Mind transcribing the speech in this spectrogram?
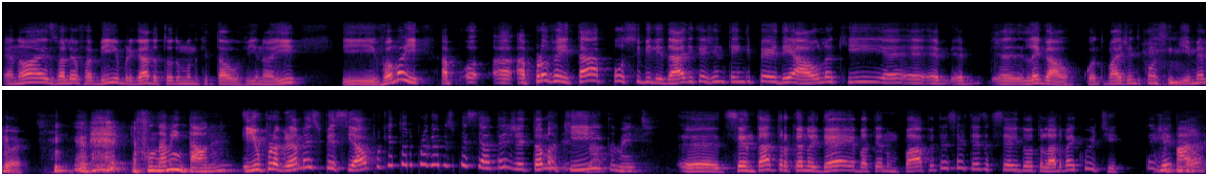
É nóis, valeu Fabinho, obrigado a todo mundo que está ouvindo aí. E vamos aí, a, a, aproveitar a possibilidade que a gente tem de perder a aula, que é, é, é, é legal. Quanto mais a gente conseguir, melhor. é fundamental, né? E o programa é especial, porque todo programa é especial, tem jeito. Estamos aqui. Exatamente. É, sentado, trocando ideia, batendo um papo. Eu tenho certeza que você aí do outro lado vai curtir. Tem jeito, Repara,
